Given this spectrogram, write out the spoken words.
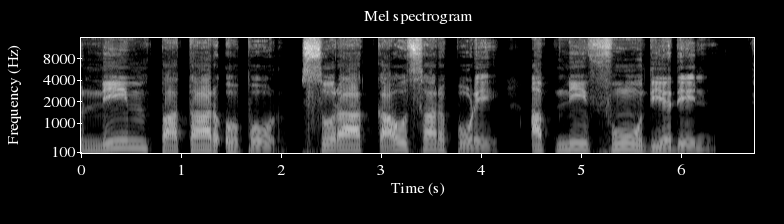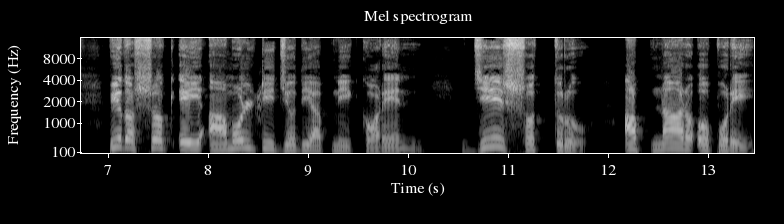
নিম পাতার ওপর, সোরা কাউসার পড়ে, আপনি ফুঁ দিয়ে দিন। প্রিয় দর্শক, এই আমলটি যদি আপনি করেন, যে শত্রু আপনার ওপরে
